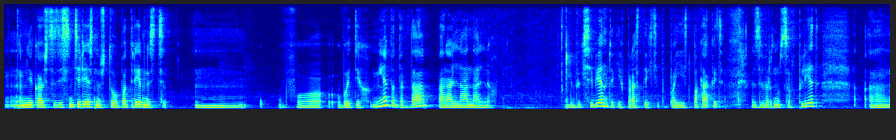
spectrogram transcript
Мне кажется, здесь интересно, что потребность в, в этих методах, да, орально-анальных, любви к себе, ну, таких простых, типа поесть, покакать, завернуться в плед, э,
